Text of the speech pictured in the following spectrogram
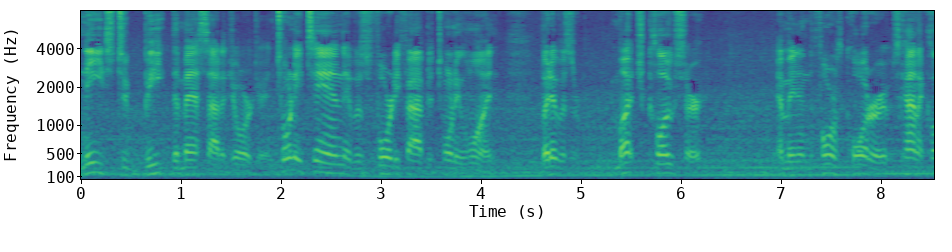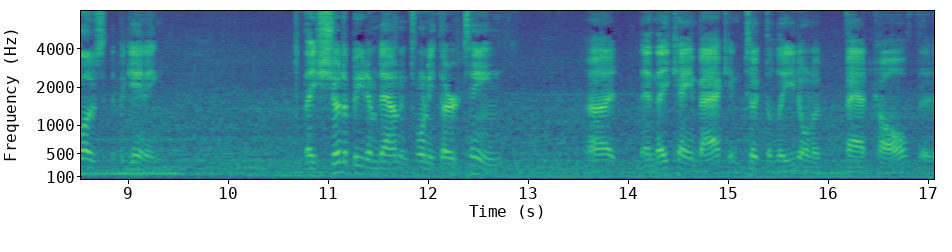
needs to beat the mess out of Georgia. In 2010, it was 45 to 21, but it was much closer. I mean, in the fourth quarter, it was kind of close at the beginning. They should have beat them down in 2013, uh, and they came back and took the lead on a bad call that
